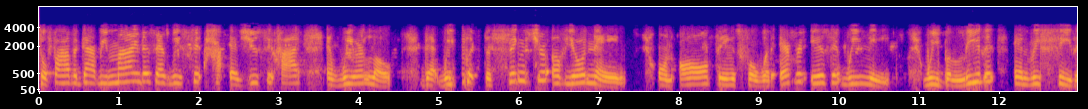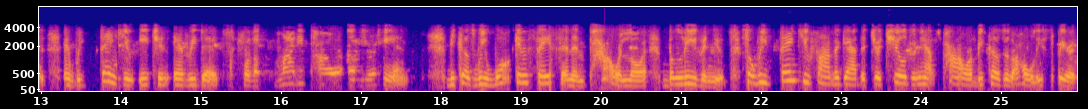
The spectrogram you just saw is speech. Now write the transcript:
So, Father God, remind us as we sit high, as you sit high and we are low, that we put the signature of your name on all things for whatever it is that we need. We believe it and receive it, and we thank you each and every day for the mighty power of your hand because we walk in faith and in power, Lord, believe in you. So we thank you, Father God, that your children have power because of the Holy Spirit.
